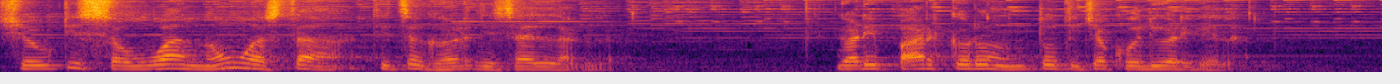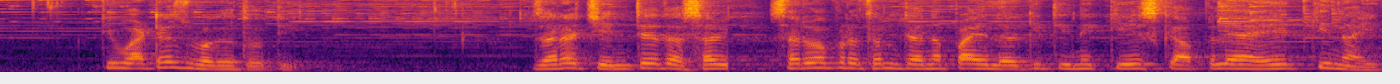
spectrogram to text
शेवटी सव्वा नऊ वाजता तिचं घर दिसायला लागलं. गाडी पार्क करून तो तिच्या खोलीवर गेला. ती वाटच बघत होती. जरा चिंतेत असावी. सर्वप्रथम त्यानं पाहिलं की तिने केस कापले आहेत की नाहीत.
